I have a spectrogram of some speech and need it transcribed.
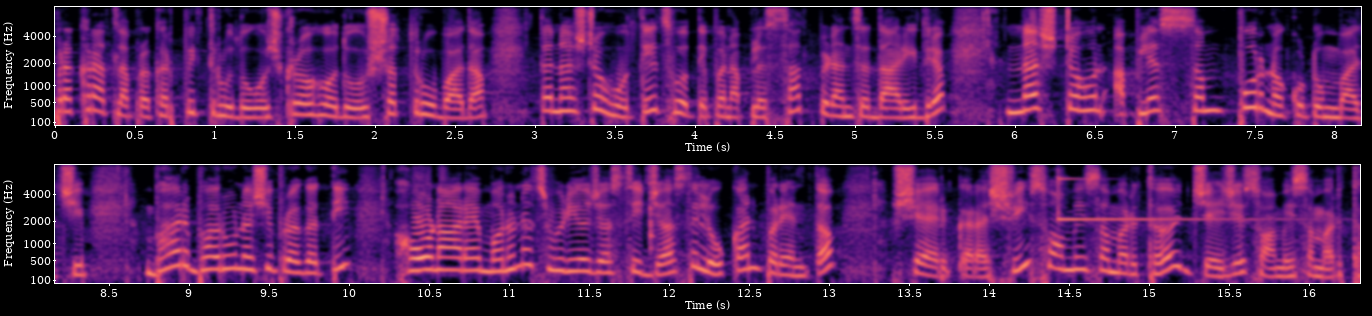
प्रखरातला प्रखर पितृदोष ग्रहदोष शत्रुबाधा तर नष्ट होतेच होते पण आपलं सात पिढ्यांचं दारिद्र्य नष्ट होऊन आपल्या संपूर्ण कुटुंबाची भरभरून अशी प्रगती होणार आहे. म्हणूनच व्हिडिओ जास्तीत जास्त लोकांपर्यंत शेअर करा. श्री स्वामी समर्थ. जय जय स्वामी समर्थ.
